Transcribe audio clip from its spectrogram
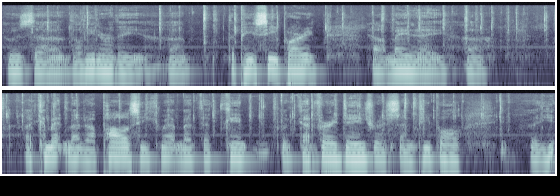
who is the leader of the the PC party made a a commitment, a policy commitment that came got very dangerous, and people, the,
